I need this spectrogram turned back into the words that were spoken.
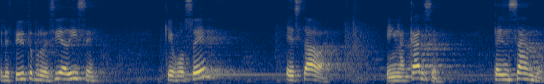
El Espíritu Profecía dice que José estaba en la cárcel pensando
